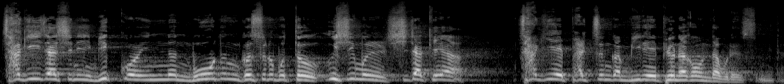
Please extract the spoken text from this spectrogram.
자기 자신이 믿고 있는 모든 것으로부터 의심을 시작해야 자기의 발전과 미래의 변화가 온다고 그랬습니다.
